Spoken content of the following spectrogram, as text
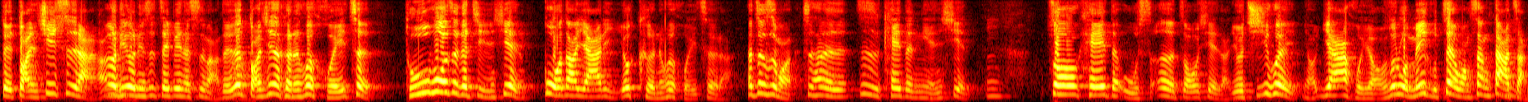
对，短趋势啦，二零二零是这边的事嘛，对，那短线的可能会回撤。突破这个颈线过到压力，有可能会回撤啦。那这是什么？是它的日 K 的年限，嗯，周 K 的五十二周线啊，有机会要压回哦。我说如果美股再往上大涨，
